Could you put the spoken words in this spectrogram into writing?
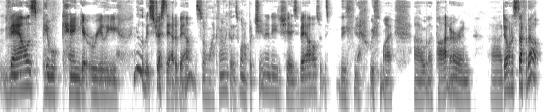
vows people can get really a little bit stressed out about. Sort of like I've only got this one opportunity to share these vows with this you know, with my uh, with my partner, and uh, I don't want to stuff it up.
